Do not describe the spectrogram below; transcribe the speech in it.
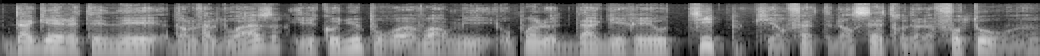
Daguerre était né dans le Val d'Oise. Il est connu pour avoir mis au point le daguerréotype, qui est en fait l'ancêtre de la photo. Hein.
